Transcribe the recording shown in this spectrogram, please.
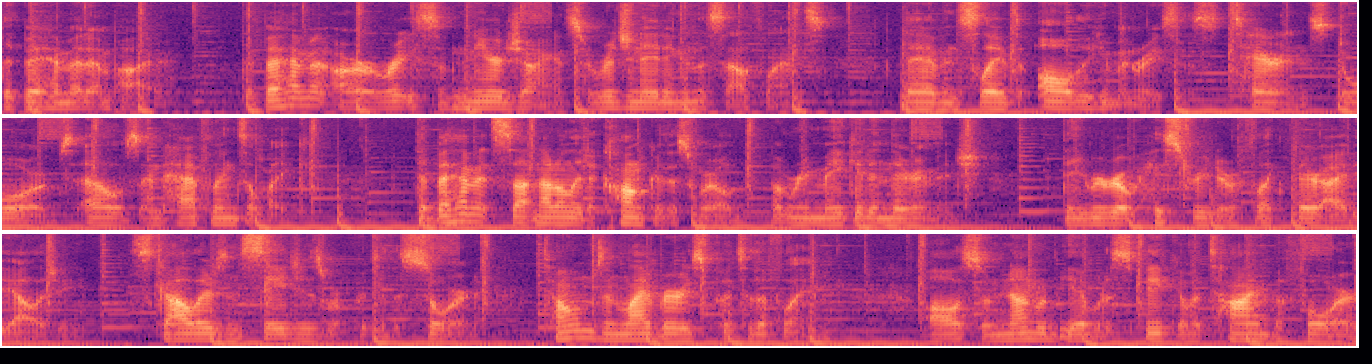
the Behemoth Empire. The Behemoth are a race of near giants originating in the Southlands. They have enslaved all the human races Terrans, dwarves, elves, and halflings alike. The Behemoth sought not only to conquer this world, but remake it in their image. They rewrote history to reflect their ideology. Scholars and sages were put to the sword, tomes and libraries put to the flame, Also, none would be able to speak of a time before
